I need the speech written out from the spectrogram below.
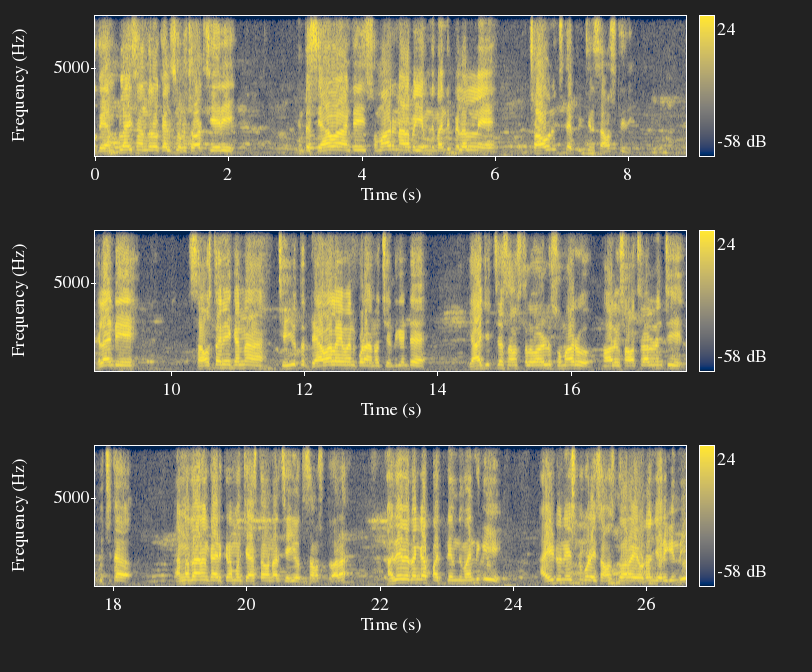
ఒక ఎంప్లాయీస్ అందరూ కలిసి ఒక చోట చేరి ఇంత సేవ అంటే సుమారు నలభై ఎనిమిది మంది పిల్లల్ని చావు నుంచి తప్పించిన సంస్థ ఇది. ఇలాంటి సంస్థనే కన్నా చేయూత దేవాలయం అని కూడా అనొచ్చు. ఎందుకంటే యాజిత్య సంస్థల వాళ్ళు సుమారు నాలుగు సంవత్సరాల నుంచి ఉచిత అన్నదానం కార్యక్రమం చేస్తా ఉన్నారు చేయూత సంస్థ ద్వారా. అదేవిధంగా పద్దెనిమిది మందికి ఐ డొనేషన్ కూడా ఈ సంస్థ ద్వారా ఇవ్వడం జరిగింది.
